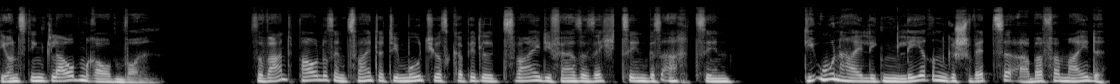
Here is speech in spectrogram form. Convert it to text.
die uns den Glauben rauben wollen. So warnt Paulus in 2. Timotheus Kapitel 2 die Verse 16 bis 18 Die unheiligen leeren Geschwätze aber vermeide,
